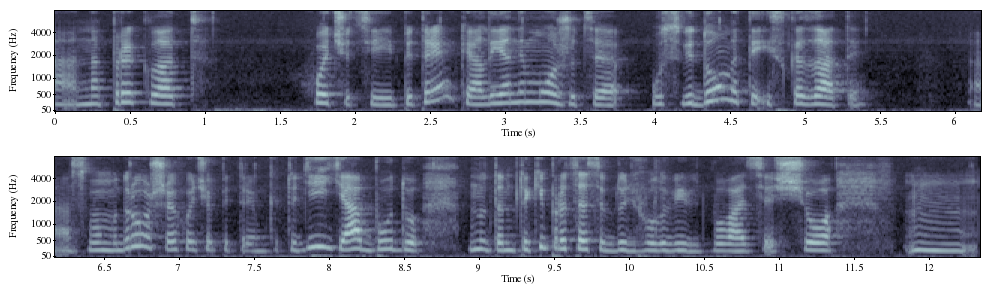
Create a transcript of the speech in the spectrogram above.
е, наприклад, хочу цієї підтримки, але я не можу це усвідомити і сказати своєму другу, що я хочу підтримки, тоді я буду, ну там такі процеси будуть в голові відбуватися, що. м,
